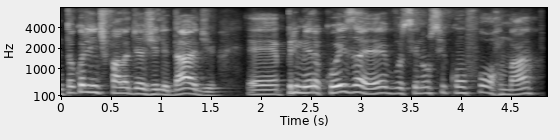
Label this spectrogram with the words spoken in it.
Então, quando a gente fala de agilidade, é, primeira coisa é você não se conformar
